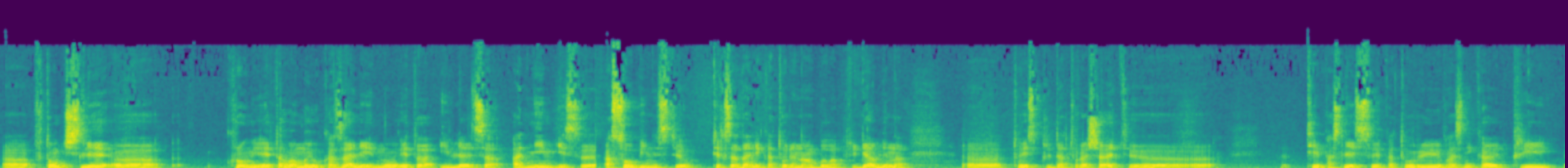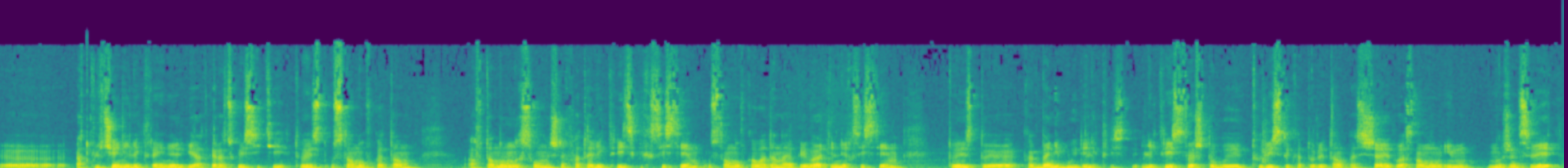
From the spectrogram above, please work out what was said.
Э, в том числе, кроме этого, мы указали, но это является одним из э, особенностей тех заданий, которые нам было предъявлено, э, то есть предотвращать э, те последствия, которые возникают при отключении электроэнергии от городской сети. То есть установка там автономных солнечных фотоэлектрических систем, установка водонагревательных систем. То есть, когда не будет электричества, чтобы туристы, которые там посещают, в основном им нужен свет,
